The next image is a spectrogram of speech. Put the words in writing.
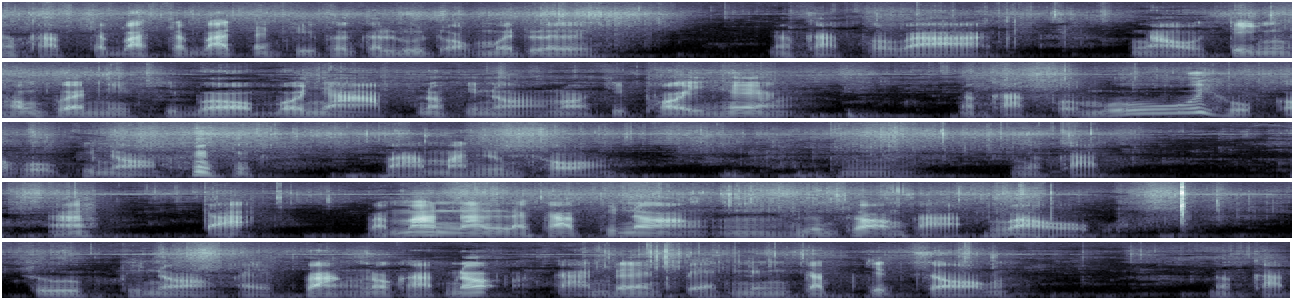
นะครับสะบัดสะบัดจังสีเพิ่นก็รุดออกหมดเลยนะครับ เพราะว่าเงาติงของเพิ่อนนี่สิบ่บ่หยาบเนาะพี่น้องเนาะสิพลอยแห้งนะครับผมอุ้ยหุบกับหุบพี่น้องปลามันลุงทองอืม นะครับฮะกะประมาณนั้นแหละครับพี่น้องอืมลุงช่องกะเว้าสู่พี่น้องให้ฟังเนาะครับเนาะการแดงแปดหนึ่งกับเจ็ดสองนะครับ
